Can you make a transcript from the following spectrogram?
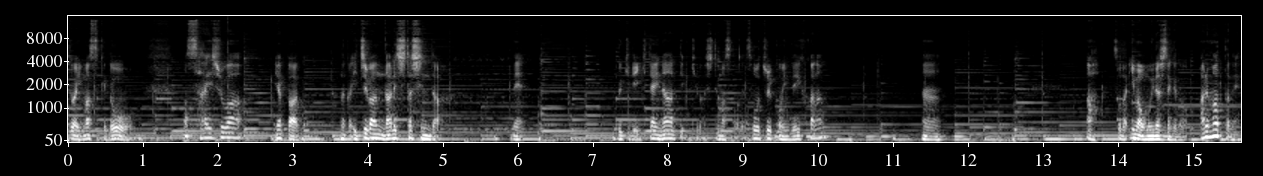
てはいますけど、まあ、最初はやっぱなんか一番慣れ親しんだね武器でいきたいなっていう気はしてますので総中コインでいくかな。うん。あそうだ今思い出したけどあれもあったね。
